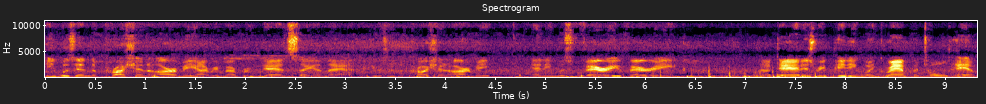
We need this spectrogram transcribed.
he was in the Prussian army. I remember Dad saying that he was in the Prussian army, and he was very, very. Now, Dad is repeating what Grandpa told him,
